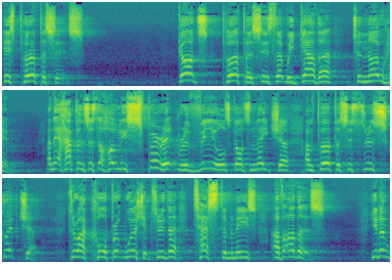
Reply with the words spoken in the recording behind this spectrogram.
His purposes. God's purpose is that we gather to know Him. And it happens as the Holy Spirit reveals God's nature and purposes through Scripture, through our corporate worship, through the testimonies of others. You know,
